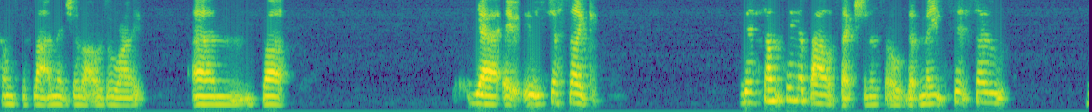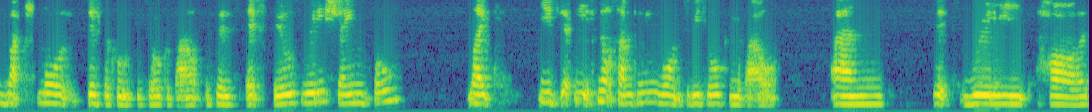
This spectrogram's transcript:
come to the flat and make sure that I was all right. Um, but yeah, it, it was just like there's something about sexual assault that makes it so much more difficult to talk about because it feels really shameful. Like you, it's not something you want to be talking about and it's really hard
